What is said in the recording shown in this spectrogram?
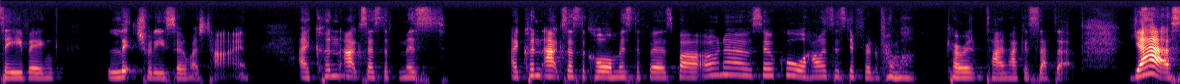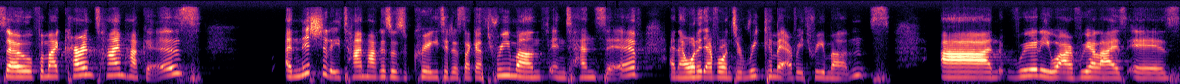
saving literally so much time. I couldn't access the miss. I couldn't access the call, missed the first part. Oh no, so cool. How is this different from our current time hackers setup? Yeah, so for my current time hackers, initially time hackers was created as like a three month intensive and i wanted everyone to recommit every three months. And really what i've realized is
